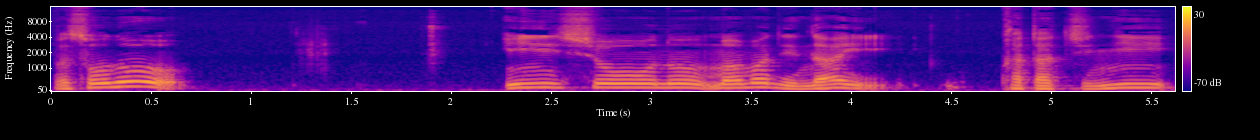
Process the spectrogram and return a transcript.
まあ、その印象のままでない形に、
